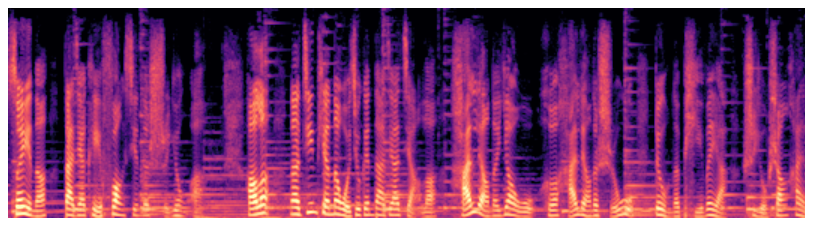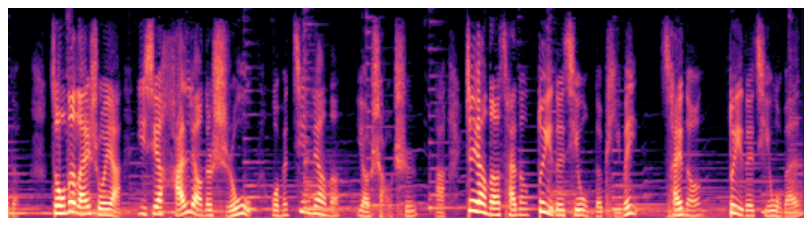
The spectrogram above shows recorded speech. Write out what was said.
所以呢，大家可以放心的使用啊。好了，那今天呢，我就跟大家讲了寒凉的药物和寒凉的食物对我们的脾胃啊是有伤害的。总的来说呀，一些寒凉的食物我们尽量呢要少吃啊，这样呢才能对得起我们的脾胃，才能对得起我们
